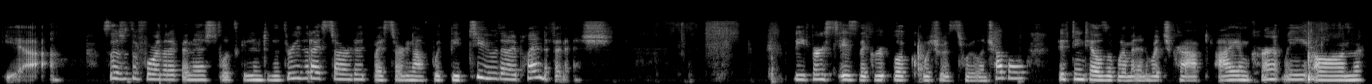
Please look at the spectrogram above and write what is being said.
yeah. So those are the four that I finished. Let's get into the three that I started by starting off with the two that I plan to finish. The first is the group book, which was Toil and Trouble, 15 Tales of Women in Witchcraft. I am currently on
